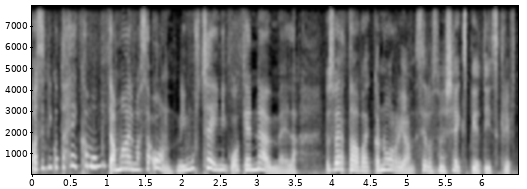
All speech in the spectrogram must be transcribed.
Vaan siis niin kuin, että hei, kamo, mitä maailmassa on, niin musta se ei niin kuin oikein näy meillä. Jos vertaa vaikka Norjan, siellä on semmoinen Shakespeare Tidskrift,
